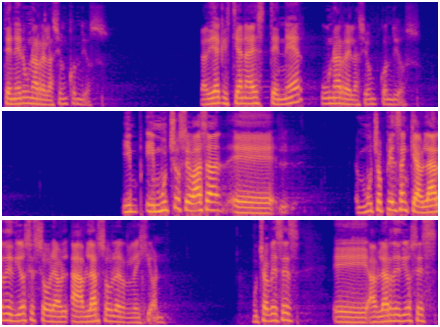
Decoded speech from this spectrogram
tener una relación con Dios. La vida cristiana es tener una relación con Dios. Y, muchos se basan, eh, muchos piensan que hablar de Dios es hablar sobre religión. Muchas veces eh, hablar de Dios es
